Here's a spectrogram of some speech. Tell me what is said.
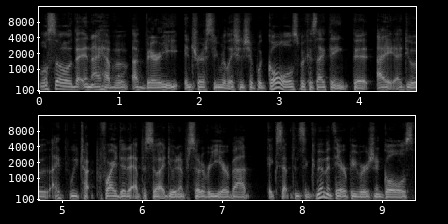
Well, so the, and I have a, a, very interesting relationship with goals because I think that I, I do. I, we talked before I did an episode. I do an episode every year about acceptance and commitment therapy version of goals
